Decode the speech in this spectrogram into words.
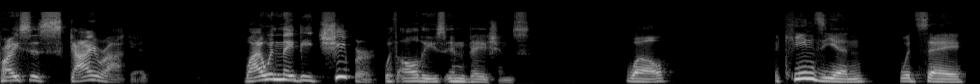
prices skyrocket. Why wouldn't they be cheaper with all these innovations? Well, a Keynesian would say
